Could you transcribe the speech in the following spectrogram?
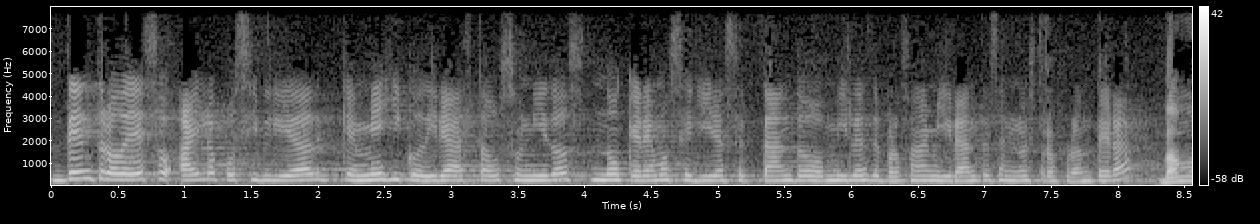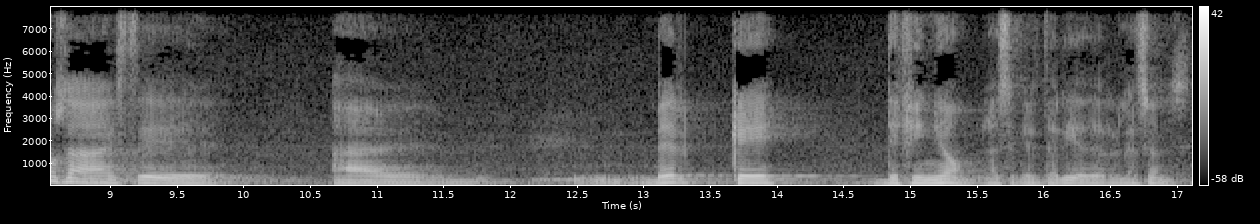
dentro de eso hay la posibilidad que México dirá a Estados Unidos, no queremos seguir aceptando miles de personas migrantes en nuestra frontera. Vamos a, este, a ver qué definió la Secretaría de Relaciones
